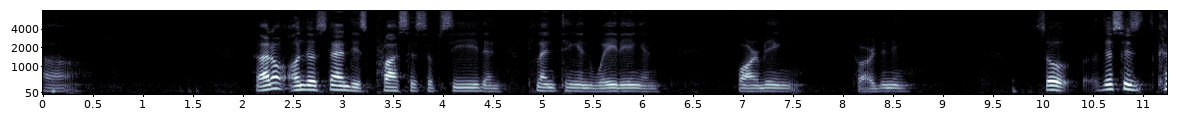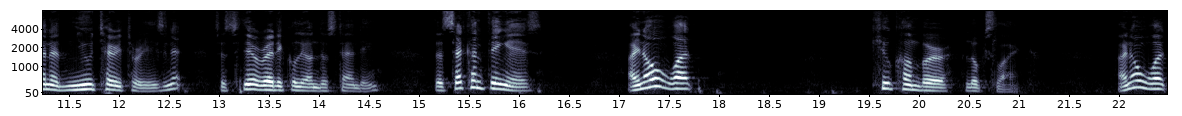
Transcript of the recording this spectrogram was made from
uh, so I don't understand this process of seed and planting and waiting and farming, gardening. So this is kind of new territory, isn't it? Just theoretically understanding. The second thing is, I know what cucumber looks like. I know what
